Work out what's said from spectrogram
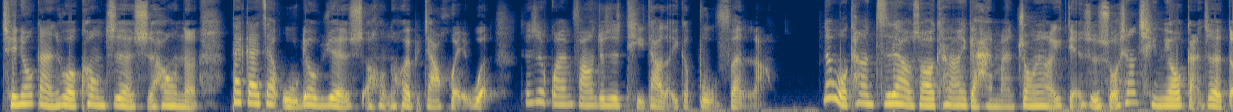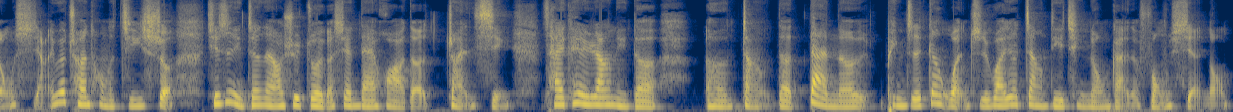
禽流感如果控制的时候呢，大概在五六月的时候呢会比较回稳，这是官方就是提到的一个部分啦。那我看资料的时候看到一个还蛮重要一点是说，像禽流感这个东西啊，因为传统的鸡舍，其实你真的要去做一个现代化的转型，才可以让你的呃长的蛋呢品质更稳之外，又降低禽流感的风险哦。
